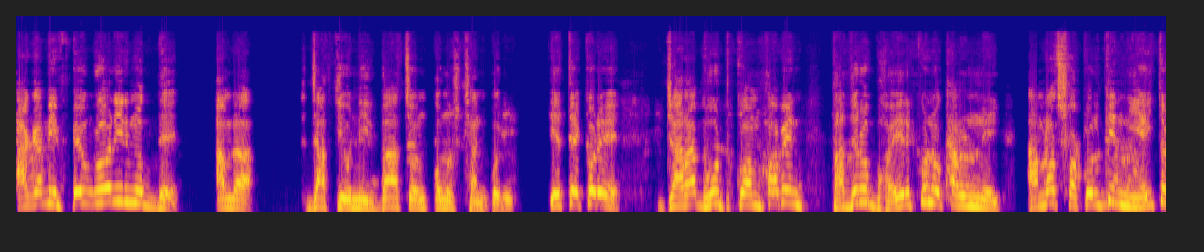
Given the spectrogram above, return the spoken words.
আগামী ফেব্রুয়ারির মধ্যে আমরা জাতীয় নির্বাচন অনুষ্ঠান করি। এতে করে যারা ভোট কম পাবেন তাদেরও ভয়ের কোনো কারণ নেই। আমরা সকলকে নিয়েই তো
